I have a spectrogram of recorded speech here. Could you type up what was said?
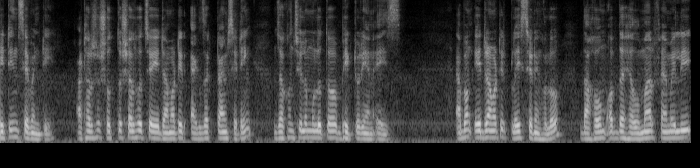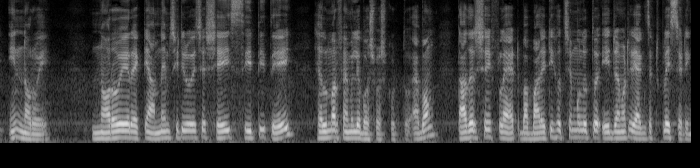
এইটিন সেভেন্টি আঠারোশো সত্তর সাল হচ্ছে এই ড্রামাটির একজাক্ট টাইম সেটিং যখন ছিল মূলত ভিক্টোরিয়ান এইজ এবং এই ড্রামাটির প্লেস সেটিং হলো the home of the Helmer family in Norway. নরওয়ের একটি আননেম সিটি রয়েছে, সেই সিটিতেই হেলমার ফ্যামিলি বসবাস করত এবং তাদের সেই ফ্ল্যাট বা বাড়িটি হচ্ছে মূলত এই ড্রামাটির একজাক্ট প্লেস সেটিং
